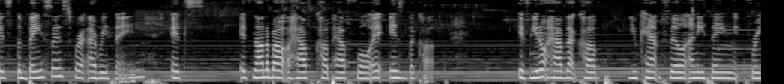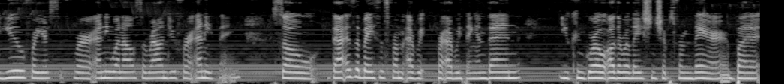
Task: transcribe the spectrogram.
it's the basis for everything. It's it's not about a half cup half full. It is the cup. If you don't have that cup you can't fill anything for you for your for anyone else around you for anything. So that is the basis from every for everything. And then you can grow other relationships from there. But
